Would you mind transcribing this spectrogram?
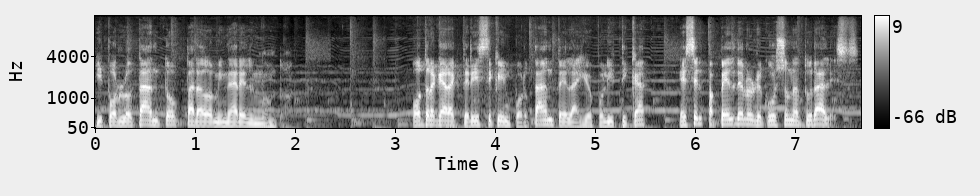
y por lo tanto para dominar el mundo. Otra característica importante de la geopolítica es el papel de los recursos naturales.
